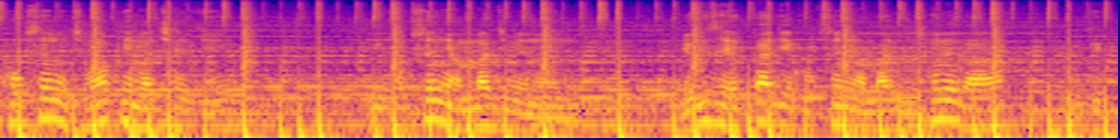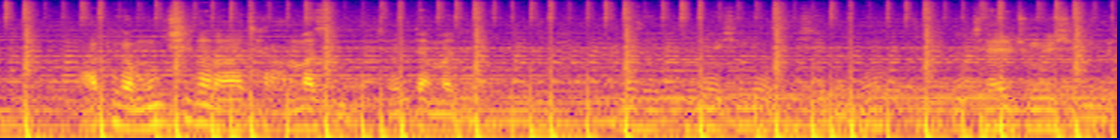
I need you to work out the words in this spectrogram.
곡선을 정확하게 맞춰야지. 이 곡선이 안 맞으면은 여기서 여기까지의 곡선이 안 맞으면 소매가 이렇게 앞에가 뭉치거나 잘 안 맞습니다. 절대 안 맞아요. 그래서 분명히 신경 쓰시야 되고 제일 중요시입니다.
